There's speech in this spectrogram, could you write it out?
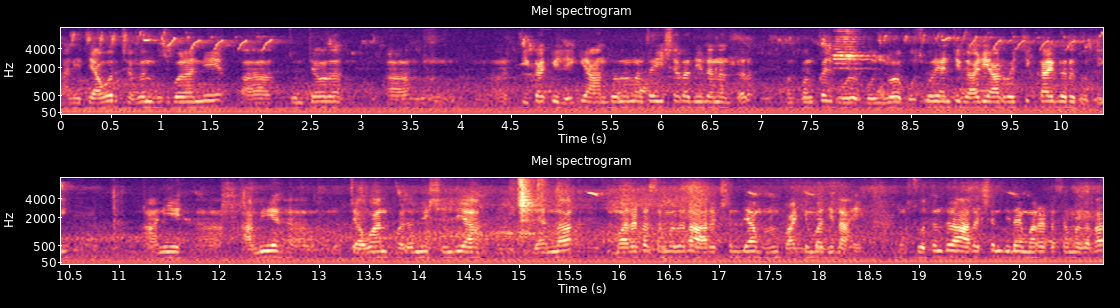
आणि त्यावर छगन भुजबळांनी तुमच्यावर टीका केली की आंदोलनाचा इशारा दिल्यानंतर पंकज भु भुजबळ भुजबळ यांची गाडी अडवायची काय गरज होती? आणि आम्ही चव्हाण फडणवीस शिंदे यांना मराठा समाजाला आरक्षण द्या म्हणून पाठिंबा दिला आहे. मग स्वतंत्र आरक्षण दिलं आहे मराठा समाजाला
